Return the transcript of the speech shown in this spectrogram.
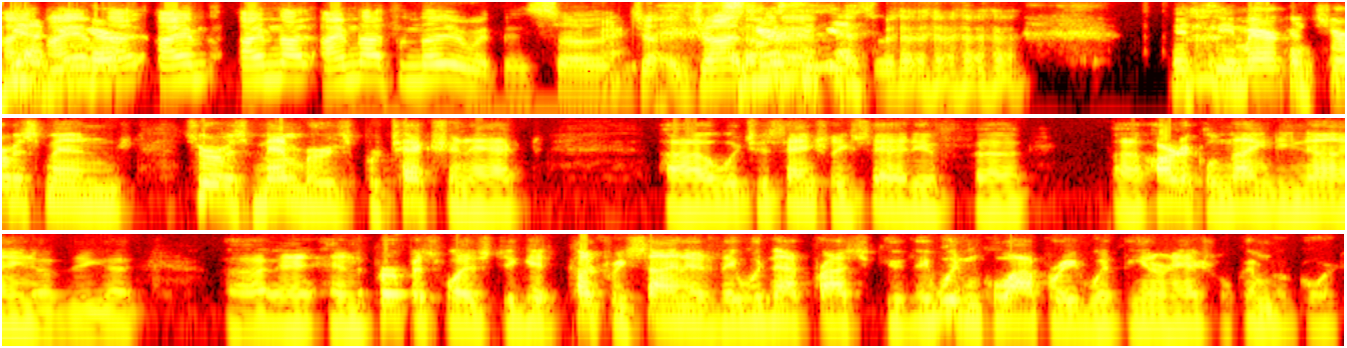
yeah, I, I am not I'm I'm not I'm not familiar with this. So John, it's the American Servicemen Service Members Protection Act, uh, which essentially said if uh, uh Article 99 of the uh, uh, and, and, the purpose was to get countries signers they would not prosecute, they wouldn't cooperate with the International Criminal Court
